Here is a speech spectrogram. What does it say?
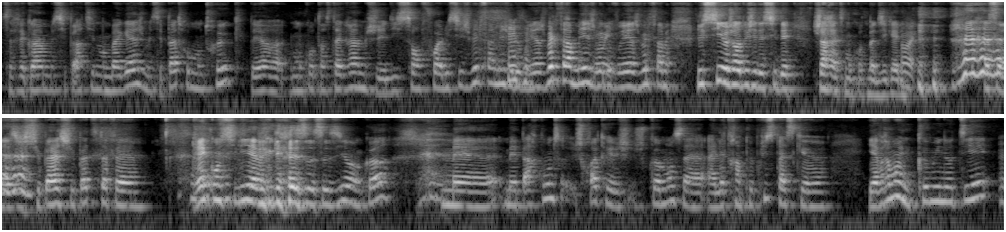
ça fait quand même aussi partie de mon bagage, mais c'est pas trop mon truc. D'ailleurs, euh, mon compte Instagram, j'ai dit 100 fois Lucie, je vais le fermer, je vais l'ouvrir, je vais le fermer, je vais Oui. l'ouvrir, je vais le fermer. Lucie, aujourd'hui j'ai décidé, j'arrête mon compte Magical. Ouais. Je suis pas, je suis pas tout à fait réconciliée avec les réseaux sociaux encore, mais, mais par contre, je crois que je, je commence à, à l'être un peu plus parce que il y a vraiment une communauté. Mm.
